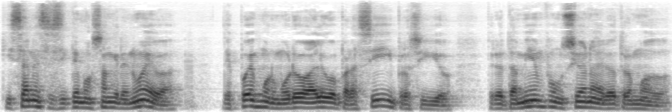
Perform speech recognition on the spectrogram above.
quizá necesitemos sangre nueva. Después murmuró algo para sí y prosiguió, pero también funciona del otro modo.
